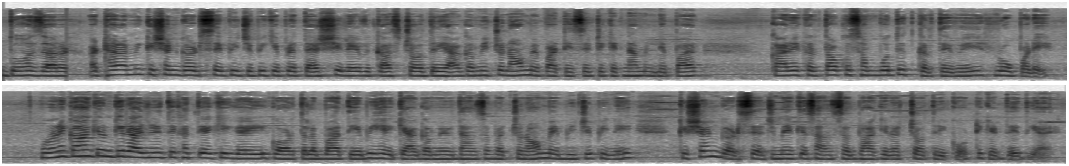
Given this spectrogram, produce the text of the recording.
2018 में किशनगढ़ से बीजेपी के प्रत्याशी रहे विकास चौधरी आगामी चुनाव में पार्टी से टिकट न मिलने पर कार्यकर्ताओं को संबोधित करते हुए रो पड़े। उन्होंने कहा कि उनकी राजनीतिक हत्या की गई गौरतलब बात यह भी है कि आगामी विधानसभा चुनाव में बीजेपी ने किशनगढ़ से अजमेर के सांसद भागीरथ चौधरी को टिकट दे दिया है।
